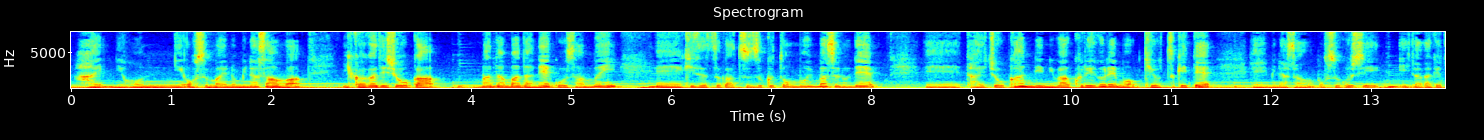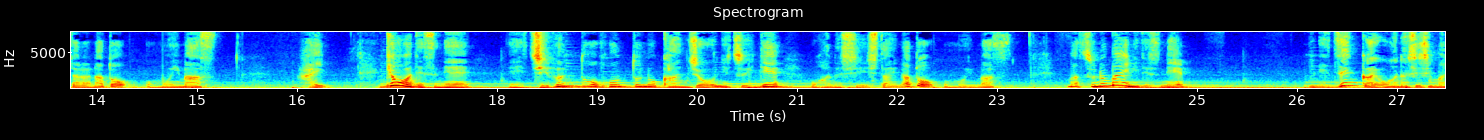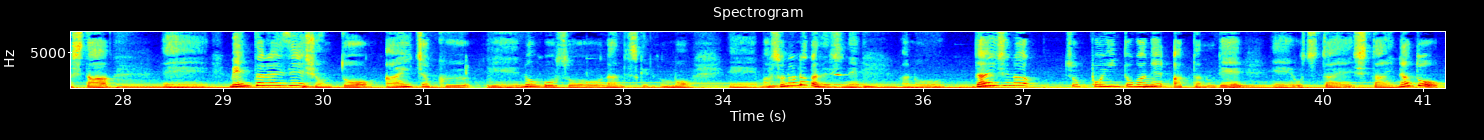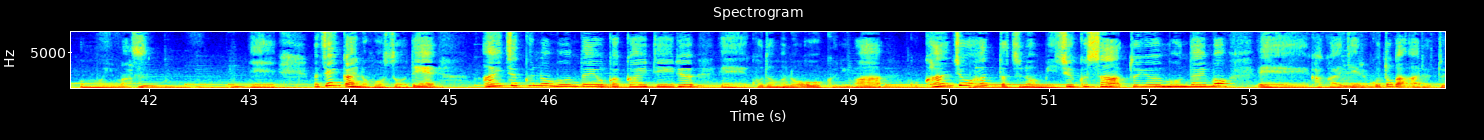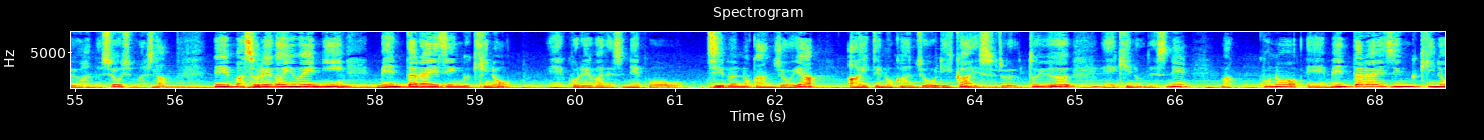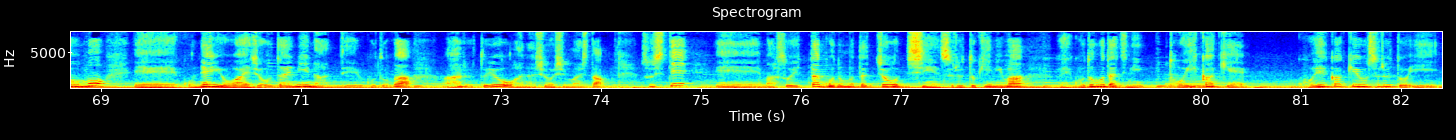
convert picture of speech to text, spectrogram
はい、日本にお住まいの皆さんはいかがでしょうか？まだまだねこう寒い、えー、季節が続くと思いますので、えー、体調管理にはくれぐれも気をつけて、えー、皆さんお過ごしいただけたらなと思います。はい今日はですね、え自分の本当の感情についてお話ししたいなと思います。まあ、その前にですね前回お話ししましたえ、メンタライゼーションと愛着、え、の放送なんですけれども、えーまあ、その中でですねあの大事なちょポイントがねあったので、えー、お伝えしたいなと思います。えー、前回の放送で愛着の問題を抱えている、えー、子どもの多くには感情発達の未熟さという問題も、えー、抱えていることがあるという話をしました。で、まあ、それがゆえにメンタライジング機能、え、これはですねこう自分の感情や相手の感情を理解するという、え、機能ですね。まあ、この、え、メンタライジング機能も、えーこうね、弱い状態になっていることがあるというお話をしました。そして、えーまあ、そういった子どもたちを支援する時には、え、子どもたちに問いかけ声かけをするといい、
